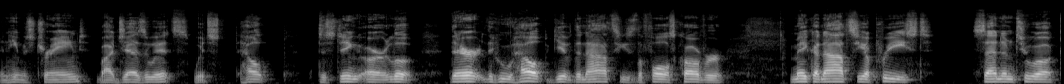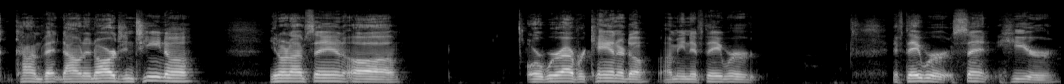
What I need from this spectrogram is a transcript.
and he was trained by Jesuits, which helped distinguish, or look, they're who helped give the Nazis the false cover make a Nazi a priest, send him to a convent down in Argentina. You know what I'm saying? Uh, or wherever Canada. I mean, if they were, if they were sent here,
